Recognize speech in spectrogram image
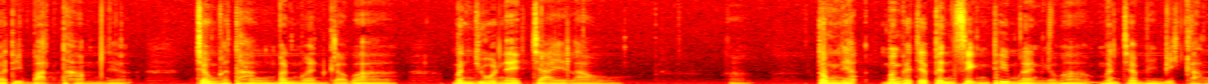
ปฏิบัติธรรมเนี่ยจนกระทั่งมันเหมือนกับว่า มันอยู่ในใจเรา ตรงเนี้ยมันก็จะเป็นสิ่งที่เหมือนกับว่า มันจะไม่มีการ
